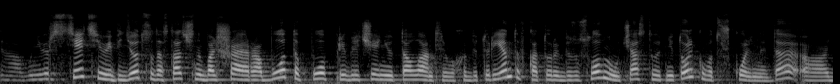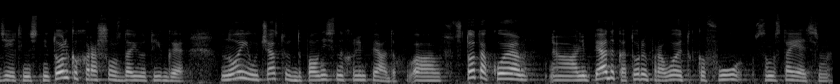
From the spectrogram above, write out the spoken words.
а, в университете ведется достаточно большая работа по привлечению талантливых абитуриентов, которые, безусловно, участвуют не только вот в школьной да, а, деятельности, не только хорошо сдают ЕГЭ, но и участвуют в дополнительных олимпиадах. А, что такое олимпиады, которые проводит КФУ самостоятельно?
